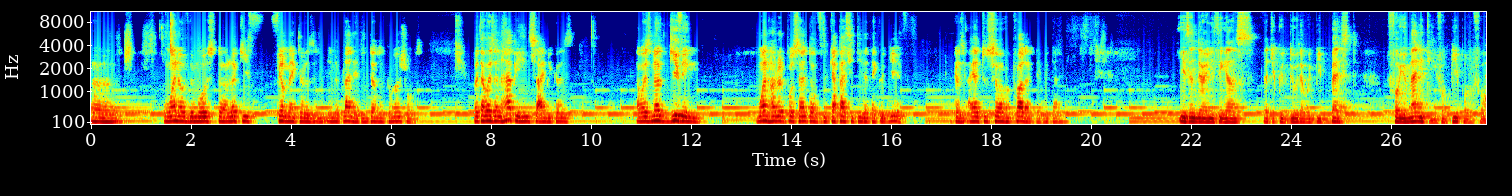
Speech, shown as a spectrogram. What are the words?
uh, one of the most uh, lucky filmmakers in, in the planet in terms of commercials but I was unhappy inside because I was not giving 100% of the capacity that I could give because I had to serve a product every time. Isn't there anything else that you could do that would be best for humanity, for people, for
